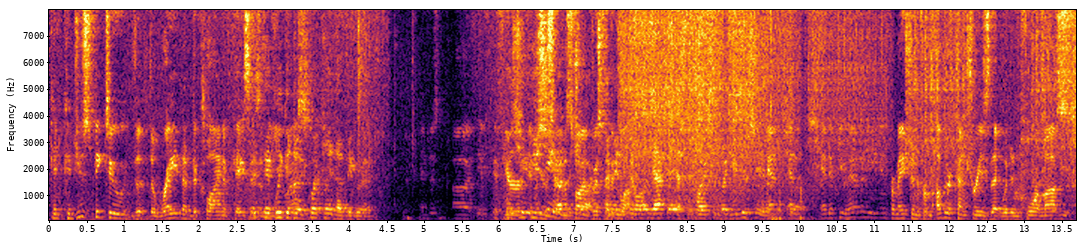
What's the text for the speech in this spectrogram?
can, could you speak to the, the rate of decline of cases in If, the if we could do it quickly, that'd be great. If you're, You- if you you're see it the satisfied with I the mean, decline. you have to ask the question, but you do see it And, and, and if you have any information from other countries that would inform us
